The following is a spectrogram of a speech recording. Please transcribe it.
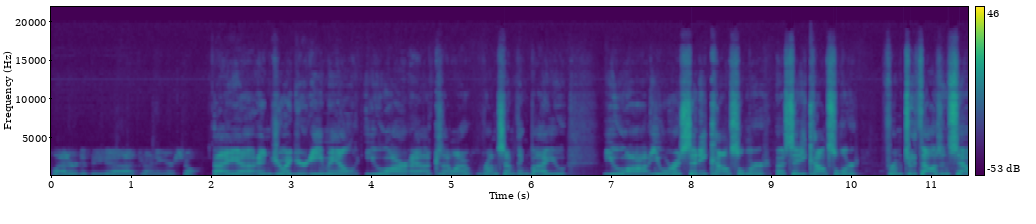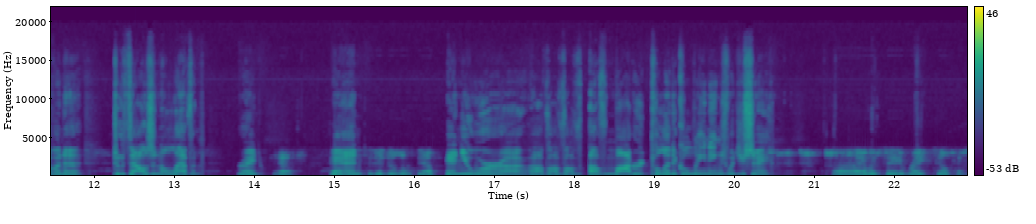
flattered to be uh, joining your show. I uh, enjoyed your email. You are because uh, I want to run something by you. You are you were a city councilor, a city councilor from 2007 to 2011, right? Yes. And city of Duluth. Yep. And you were uh, of, of, of of moderate political leanings, would you say? Uh, I would say right tilting.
